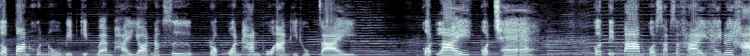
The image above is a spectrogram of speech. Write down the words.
จบตอนคุณหนูบิดกิจแวมไพร์ยอดนักสืบ รบกวนท่านผู้อ่านที่ถูกใจ กดไลค์กดแชร์ กดติดตามกด Subscribe ให้ด้วยค่ะ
